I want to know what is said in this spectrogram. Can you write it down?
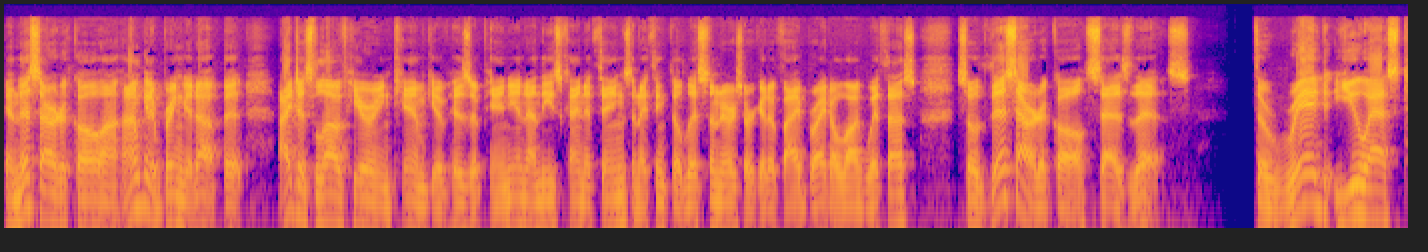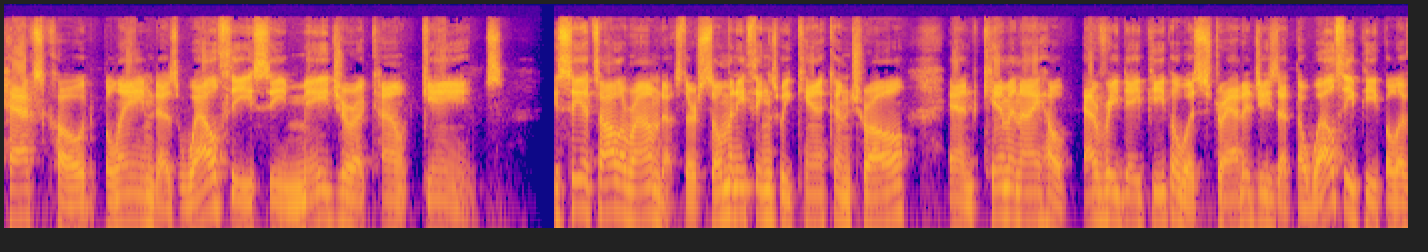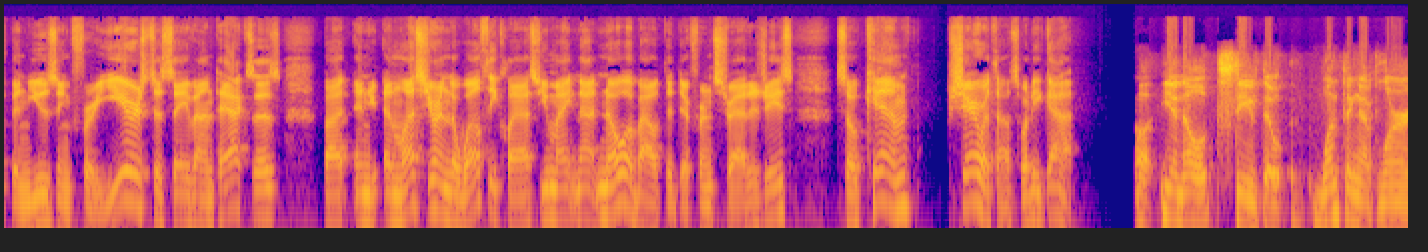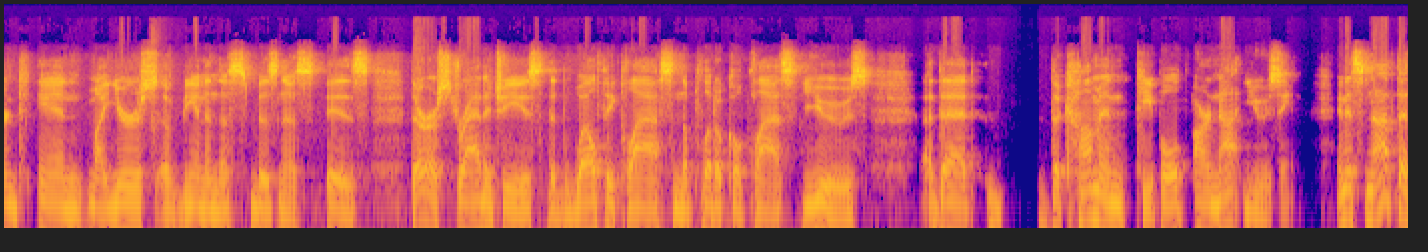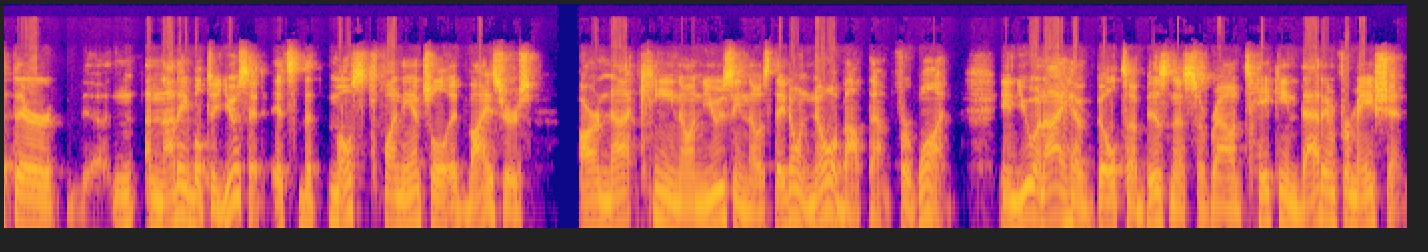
in this article, I'm going to bring it up, but I just love hearing Kim give his opinion on these kind of things, and I think the listeners are going to vibe right along with us. So, this article says this The rigged U.S. tax code blamed as wealthy see major account gains. You see, it's all around us. There's so many things we can't control. And Kim and I help everyday people with strategies that the wealthy people have been using for years to save on taxes. But unless you're in the wealthy class, you might not know about the different strategies. So, Kim, share with us what do you got? Uh, you know, Steve, the one thing I've learned in my years of being in this business is there are strategies that the wealthy class and the political class use that the common people are not using. And it's not that they're uh, not able to use it, it's that most financial advisors are not keen on using those. They don't know about them, for one. And you and I have built a business around taking that information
